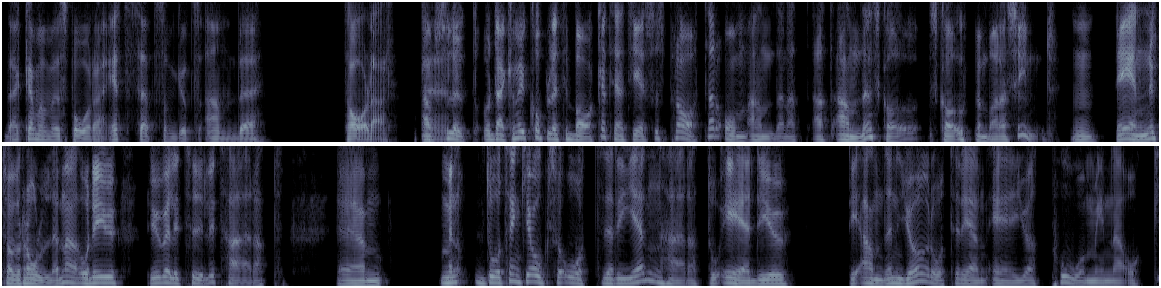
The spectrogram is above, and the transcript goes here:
där kan man väl spåra ett sätt som Guds ande talar. Eh, Absolut. Och där kan vi koppla tillbaka till att Jesus pratar om anden, att, att anden ska, ska uppenbara synd. Mm, Det är en av rollerna och det är ju, det är ju väldigt tydligt här att ehm, men då tänker jag också återigen här att då är det ju det anden gör återigen är ju att påminna och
